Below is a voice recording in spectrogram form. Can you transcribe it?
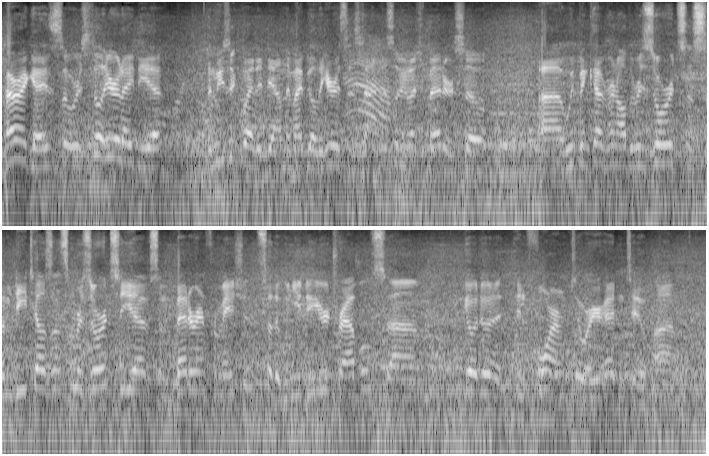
All right, guys. So we're still here at Idea. The music quieted down. They might be able to hear us this time. This will be much better. So uh, we've been covering all the resorts and some details on some resorts, so you have some better information, so that when you do your travels, um, you go to informed to where you're heading to. Um,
